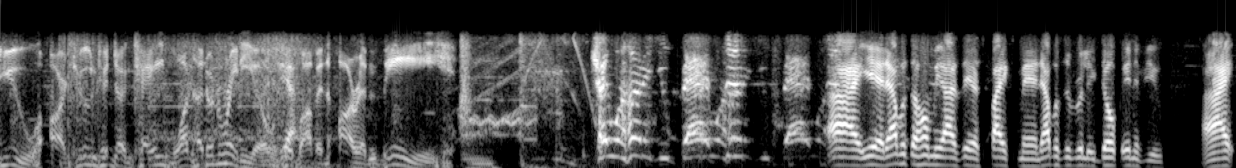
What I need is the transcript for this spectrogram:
You are tuned to K100 Radio, Yeah. Hip Hop and R&B. K100, you bastard. You bastard. All right, yeah, that was the homie Isaiah Spikes, man. That was a really dope interview. All right.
